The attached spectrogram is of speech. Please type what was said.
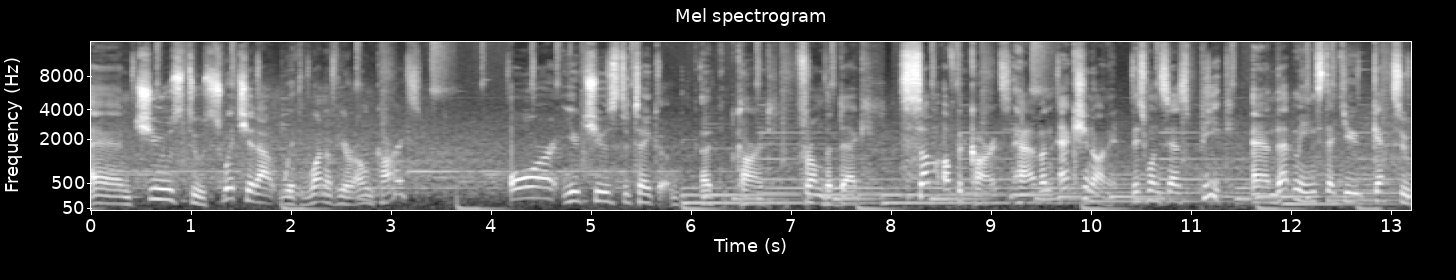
and choose to switch it out with one of your own cards or you choose to take a, card from the deck. Some of the cards have an action on it. This one says peek and that means that you get to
